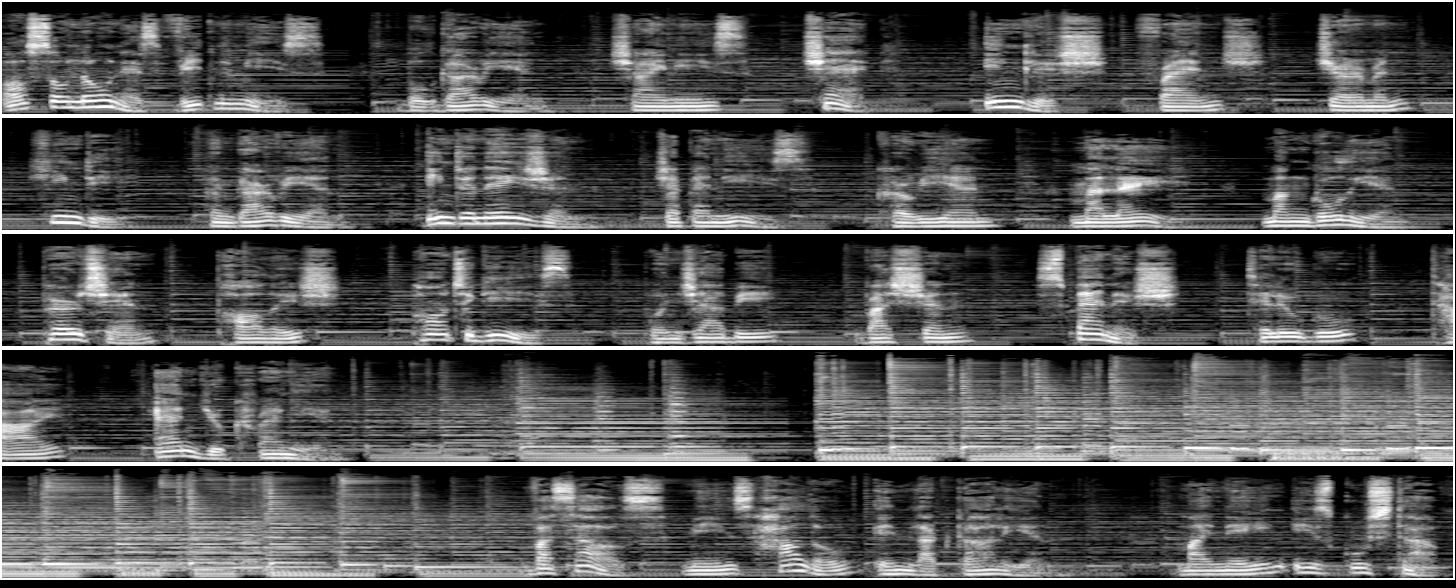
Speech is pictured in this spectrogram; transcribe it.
also known as Vietnamese, Bulgarian, Chinese, Czech, English, French, German, Hindi, Hungarian, Indonesian, Japanese, Korean, Malay, Mongolian, Persian, Polish, Portuguese, Punjabi, Russian, Spanish, Telugu, Thai, and Ukrainian. Vasals means hello in Latgalian. My name is Gustav.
